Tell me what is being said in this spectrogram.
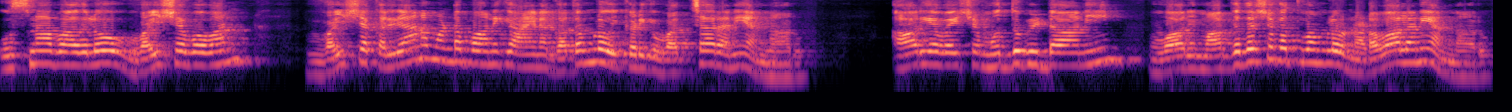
ఉస్నాబాద్లో వైశ్య భవన్ వైశ్య కళ్యాణ మండపానికి ఆయన గతంలో ఇక్కడికి వచ్చారని అన్నారు. ఆర్య వైశ్య ముద్దుబిడ్డ అని వారి మార్గదర్శకత్వంలో నడవాలని అన్నారు.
